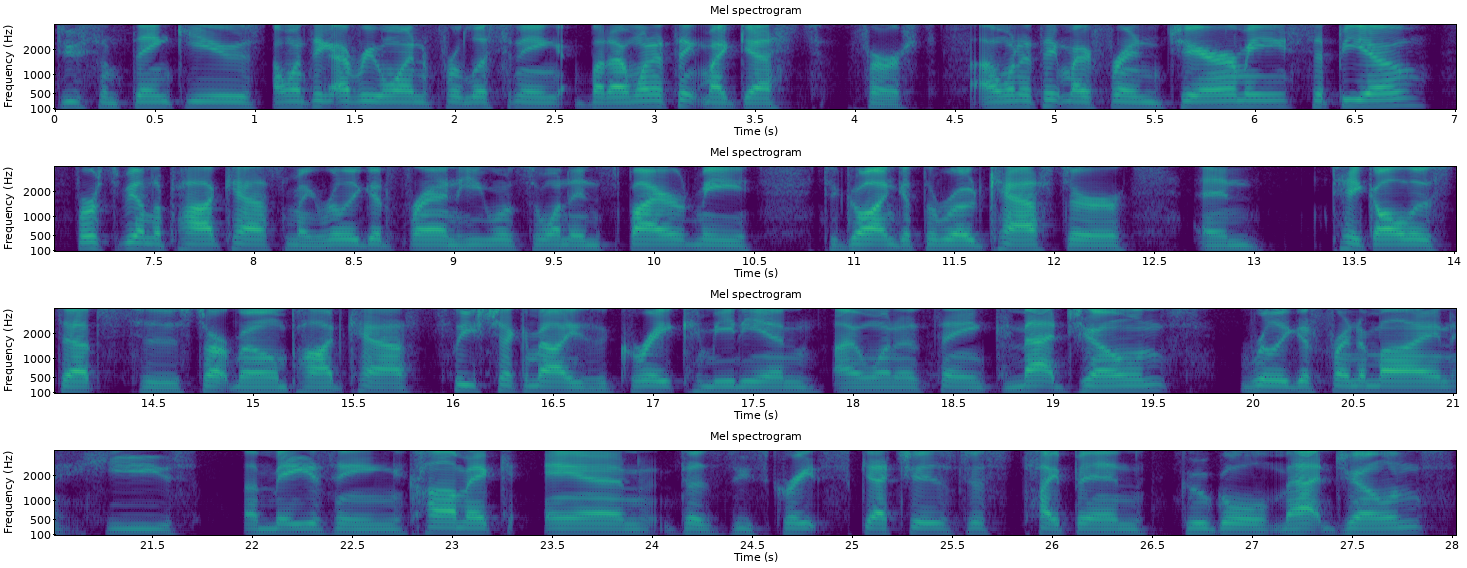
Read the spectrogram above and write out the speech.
do some thank yous. I want to thank everyone for listening, but I want to thank my guest first. I want to thank my friend Jeremy Scipio first to be on the podcast, my really good friend. He was the one that inspired me to go out and get the Rodecaster and take all those steps to start my own podcast. Please check him out. He's a great comedian. I want to thank Matt Jones, really good friend of mine. He's amazing comic and does these great sketches. Just type in Google Matt Jones.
